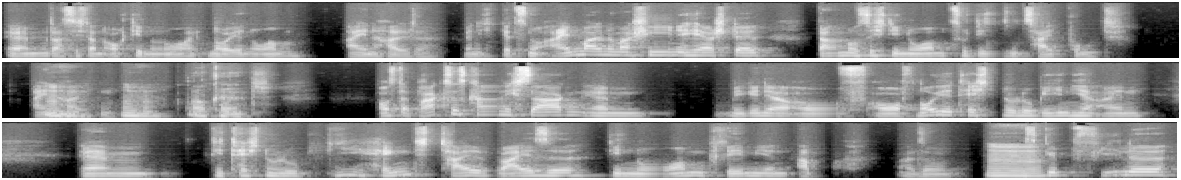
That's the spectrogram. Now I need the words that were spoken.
ähm, dass ich dann auch die neue Norm einhalte. Wenn ich jetzt nur einmal eine Maschine herstelle, dann muss ich die Norm zu diesem Zeitpunkt einhalten. Mhm, mhm okay. Und aus der Praxis kann ich sagen, ähm, wir gehen ja auf, auf neue Technologien hier ein. Ähm, die Technologie hängt teilweise die Normgremien ab. Also mhm. es gibt viele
